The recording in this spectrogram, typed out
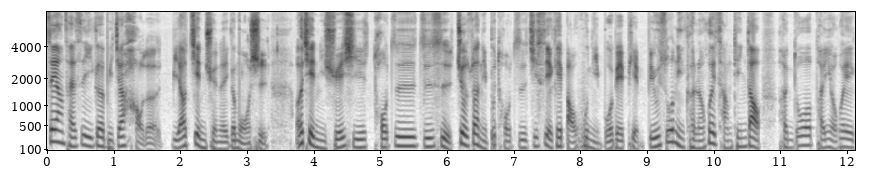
这样才是一个比较好的、比较健全的一个模式。而且你学习投资知识，就算你不投资，其实也可以保护你不会被骗。比如说，你可能会常听到很多朋友会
